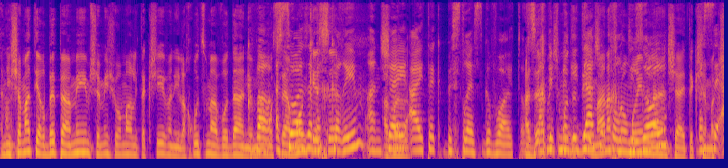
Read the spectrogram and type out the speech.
אני שמעתי הרבה פעמים שמישהו אמר לי, תקשיב, אני לחוץ מעבודה, אני כבר אומנם עושה עשו על המון זה כסף. מחקרים, אנשי אבל- הייטק בסטרס גבוה יותר. אז איך מתמודדים? מה אנחנו אומרים לאנשי הייטק בשיער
